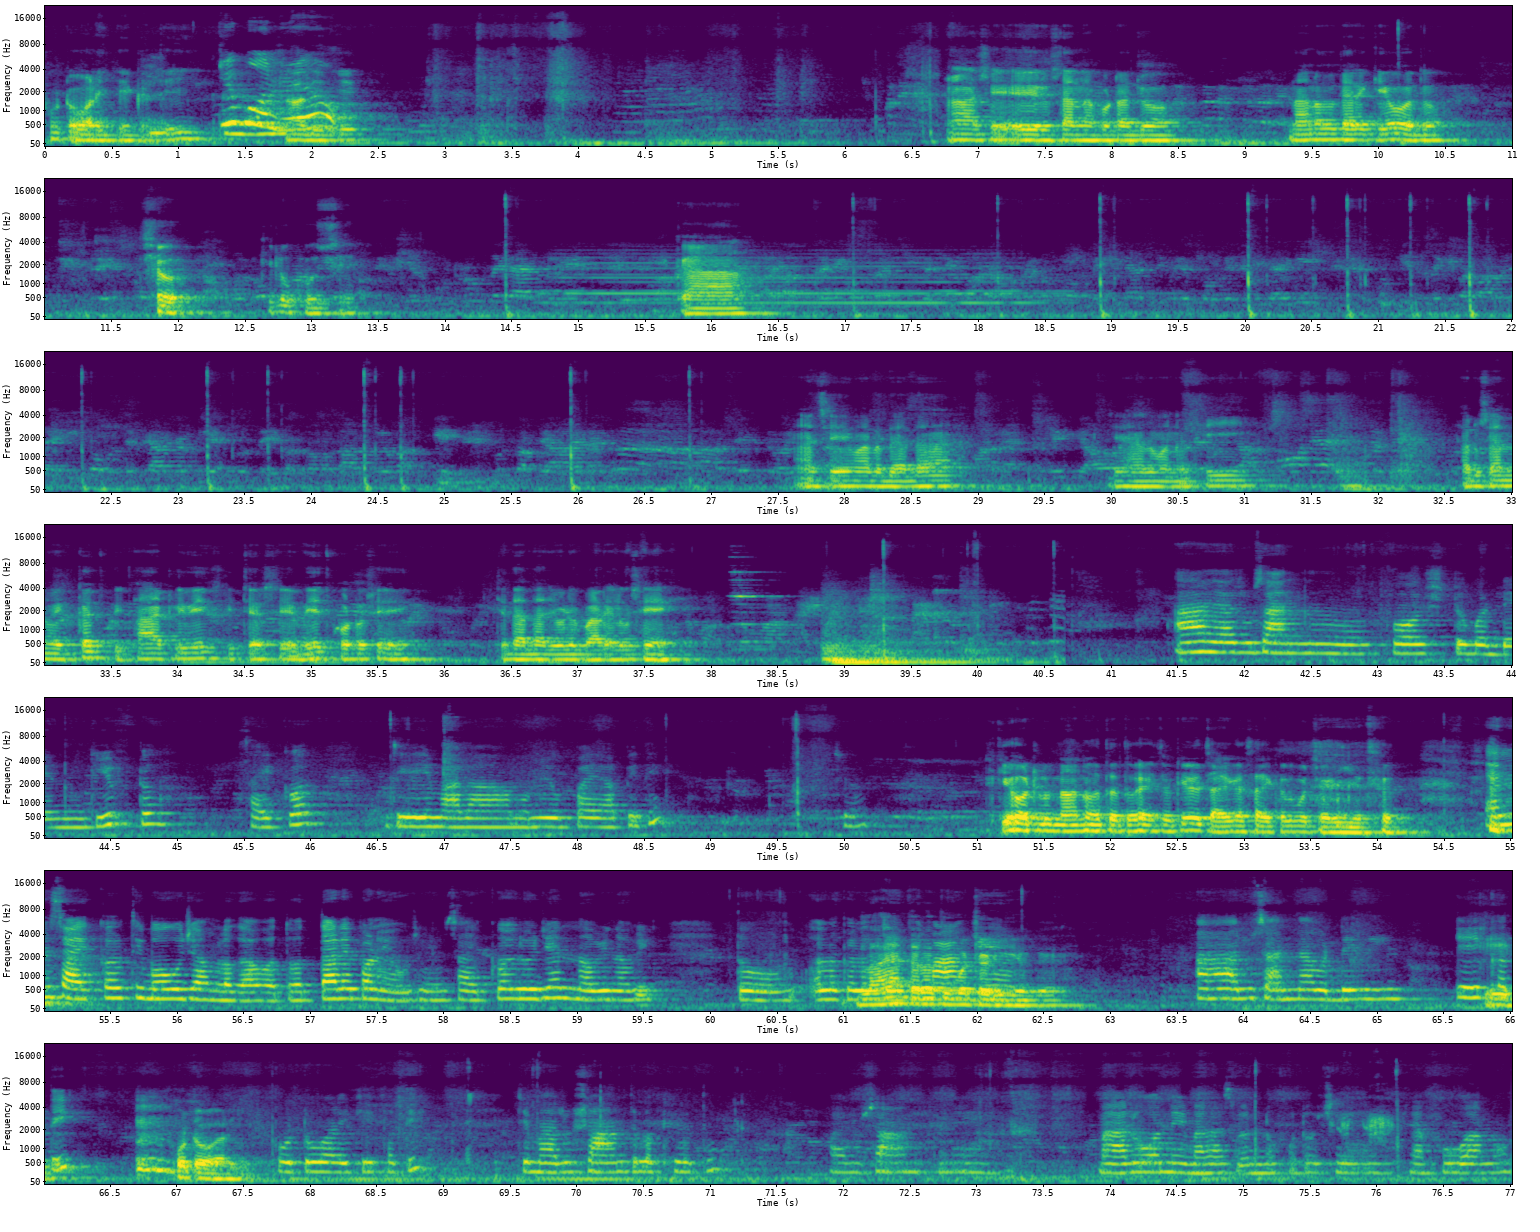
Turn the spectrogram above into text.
ફોટો વાળી કેક હતી. હા છે એ રુસાનના ફોટા. જો નાનો તો ત્યારે કેવો હતો. જો કેટલું ખુશ છે. કા આ છે મારા દાદા. જે હાલમાં નથી. આ એક જ આ આટલી બે જ પિક્ચર છે બે જ ફોટો છે જે દાદા જોડે પાડેલું છે. આ રૂસાન ફર્સ્ટ બર્થડેનું ગિફ્ટ સાયકલ જે મારા મમ્મી પપ્પાએ આપી હતી. કેવો એટલું નાનો હતો તો એ જો કેવો ચાયકા સાયકલ પર ચડી ગયો હતો એને સાયકલથી બહુ જ આમ લગાવ હતો. અત્યારે પણ એવું છે. સાયકલ જોઈએ જાય ને નવી નવી તો અલગ અલગ લાયા તરત ઉપર ચડી ગયો કે? આ રૂસાનના બર્થડેની કેક કેક. હતી ફોટો વાળી ફોટોવાળી. કેક હતી. જે મારું શાંત લખ્યું હતું. મારું શાંત ને મારો અને મારા હસબન્ડનો ફોટો છે ત્યાં ફુવાનો.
